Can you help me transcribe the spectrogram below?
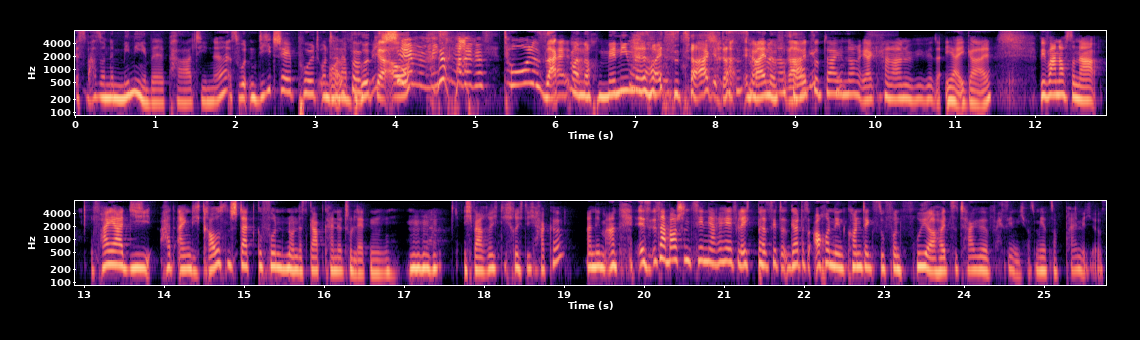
es war so eine Minimal-Party, ne? Es wurde ein DJ-Pult unter einer Brücke auf. mich gerade des Todes. Sagt man noch Minimal heutzutage? Das ist meine man das Frage. Heutzutage noch? Ja, keine Ahnung, wie wir da. Ja, egal. Wir waren auf so einer Feier, die hat eigentlich draußen stattgefunden und es gab keine Toiletten. Ich war richtig, richtig hacke an dem an. Es ist aber auch schon zehn Jahre her. Vielleicht passiert, gehört das auch in den Kontext so von früher. Heutzutage weiß ich nicht, was mir jetzt noch peinlich ist.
